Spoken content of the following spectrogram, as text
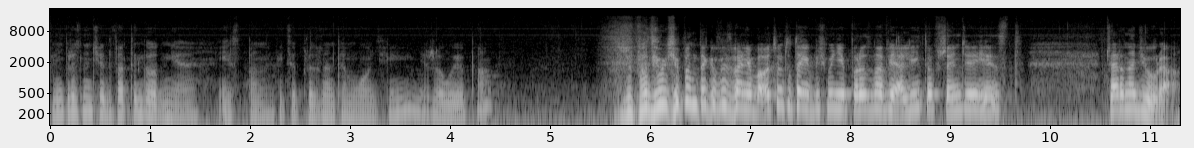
Panie prezydencie, dwa tygodnie jest pan wiceprezydentem Łodzi. Nie żałuje pan? Że podjął się pan tego wyzwania, bo o czym tutaj byśmy nie porozmawiali, to wszędzie jest czarna dziura.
